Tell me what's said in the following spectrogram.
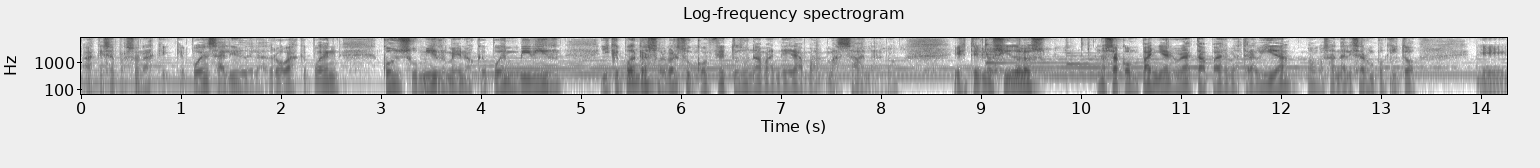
a aquellas personas que, pueden salir de las drogas, que pueden consumir menos, que pueden vivir y que pueden resolver sus conflictos de una manera más, sana? Este, los ídolos nos acompañan en una etapa de nuestra vida, vamos a analizar un poquito eh,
